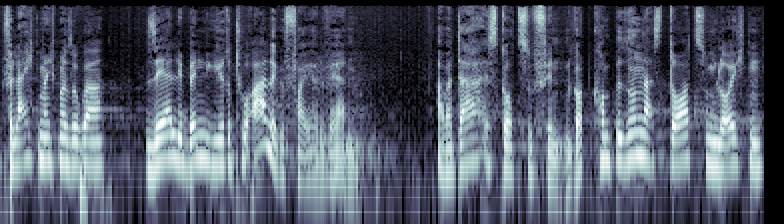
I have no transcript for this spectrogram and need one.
vielleicht manchmal sogar sehr lebendige Rituale gefeiert werden. Aber da ist Gott zu finden. Gott kommt besonders dort zum Leuchten,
